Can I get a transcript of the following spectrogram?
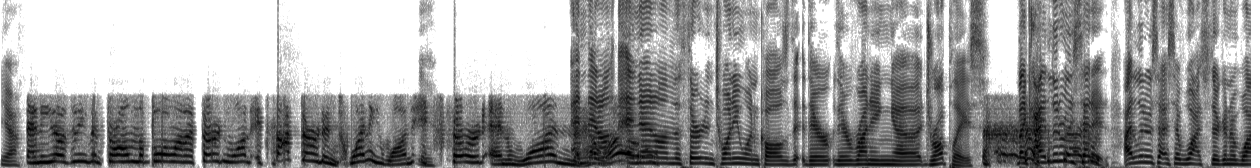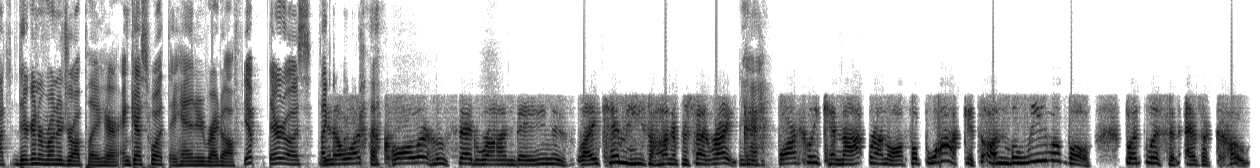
Yeah. and he doesn't even throw him the ball on a third and one. It's not third and twenty-one. It's third and one. And then, on, and then on the third and twenty-one calls, they're they're running uh, draw plays. Like I literally said it. I literally said, I said, watch, they're gonna watch, they're gonna run a draw play here. And guess what? They handed it right off. Yep, there it was. Like, you know what? The caller who said Ron Dayne is like him, he's 100% right. Because Barkley cannot run off a block. It's unbelievable. But listen, as a coach,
